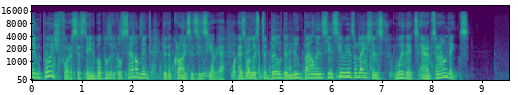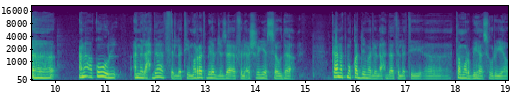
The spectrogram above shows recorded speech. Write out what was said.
and push for a sustainable political settlement to the crisis in Syria, as well as to build a new balance in Syria's relations with its Arab surroundings? أنا أقول أن الأحداث التي مرت بها الجزائر في العشرية السوداء كانت مقدمة للأحداث التي تمر بها سوريا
